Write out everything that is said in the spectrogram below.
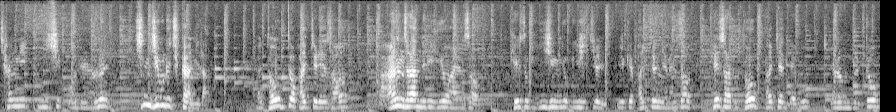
창립 25주년을 진심으로 축하합니다. 더욱더 발전해서 많은 사람들이 이용하여서 계속 26, 27 이렇게 발전되면서 회사도 더욱 발전되고 여러분들도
